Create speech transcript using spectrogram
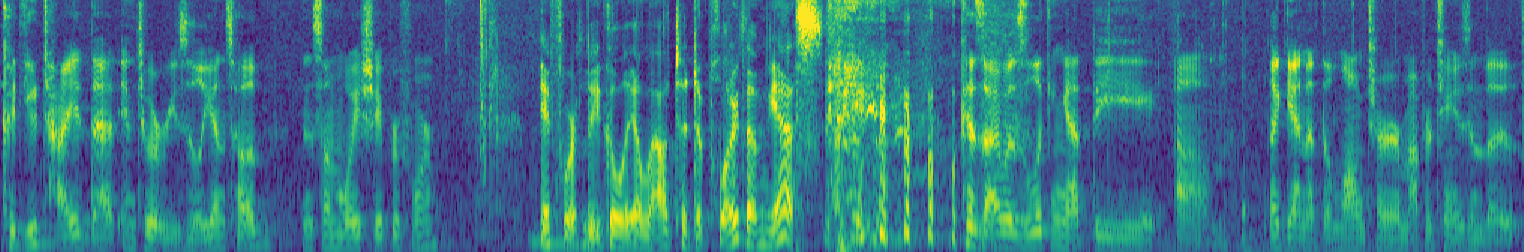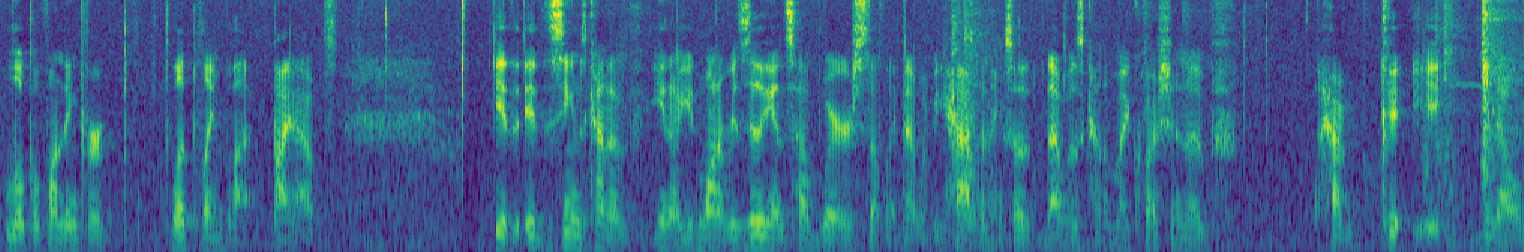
Could you tie that into a resilience hub in some way, shape, or form? If we're legally allowed to deploy them, yes. Because I was looking at the, um, again, at the long-term opportunities and the local funding for floodplain buyouts. It, it seems kind of, you know, you'd want a resilience hub where stuff like that would be happening. So that was kind of my question of how could, you know,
